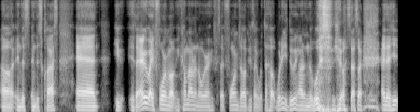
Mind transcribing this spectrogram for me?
uh in this in this class, and he everybody form up. He come out of nowhere. He's like forms up. He's like, what the hell? What are you doing out in the woods? you know, so like- and then he,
